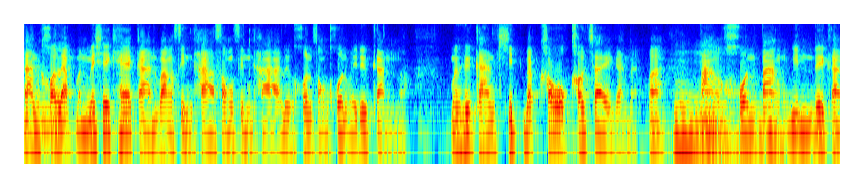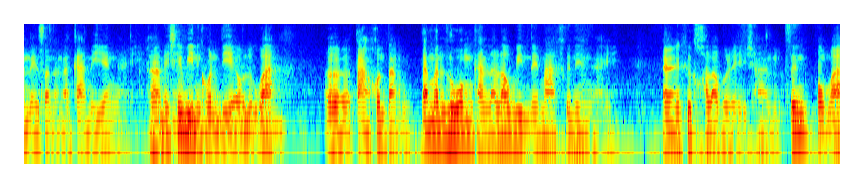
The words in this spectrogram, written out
การ collab มันไม่ใช่แค่การวางสินค้าสองสินค้า หรือคนสองคนไว้ด้วยกันเนาะ มันคือการคิดแบบเข้าอกเข้าใจกันนะว่าอืมต่างคนต่างวินด้วยกันในสถานการณ์นี้ยังไงครับไม่ใช่วินคนเดียวหรือว่าเออต่างคนต่างแต่มันรวมกันแล้วเราวินได้มากขึ้นยังไง อันนั้นคือ collaboration ซึ่งผมว่า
